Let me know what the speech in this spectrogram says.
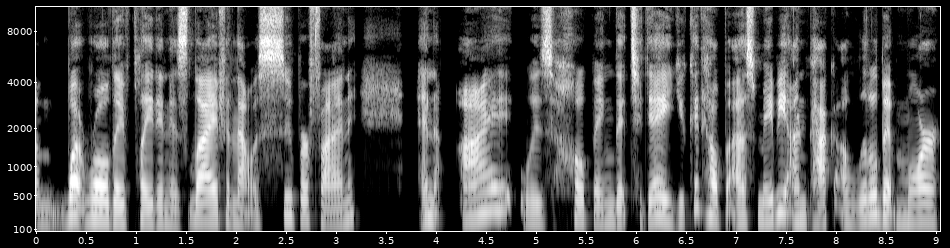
um, what role they've played in his life, and that was super fun. And I was hoping that today you could help us maybe unpack a little bit more,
